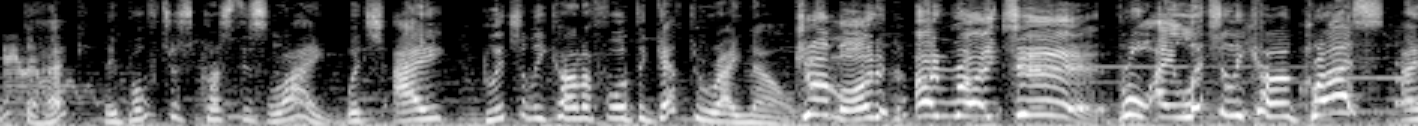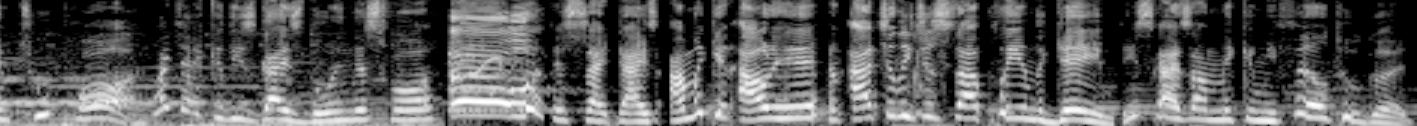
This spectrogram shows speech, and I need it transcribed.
what the heck? They both just crossed this line, which I literally can't afford to get to right now. Come on, I'm right here! Bro, I literally can't cross! I'm too poor. Why the heck are these guys doing this for? Oh! This right, guys. I'm gonna get out of here and actually just stop playing the game. These guys aren't making me feel too good.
